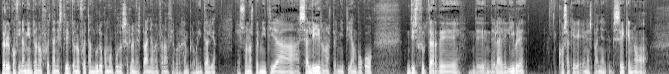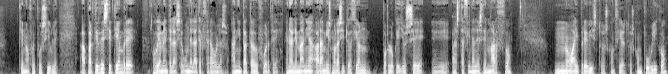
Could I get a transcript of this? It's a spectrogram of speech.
pero el confinamiento no fue tan estricto, no fue tan duro como pudo serlo en España o en Francia, por ejemplo, o en Italia. Eso nos permitía salir, nos permitía un poco disfrutar de, de, del aire libre, cosa que en España sé que no, que no fue posible. A partir de septiembre, obviamente la segunda y la tercera olas han impactado fuerte en Alemania. Ahora mismo la situación, por lo que yo sé, eh, hasta finales de marzo no hay previstos conciertos con público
